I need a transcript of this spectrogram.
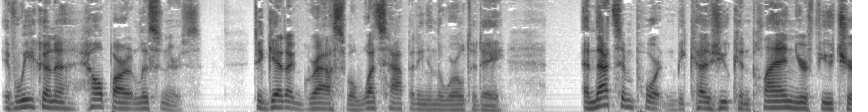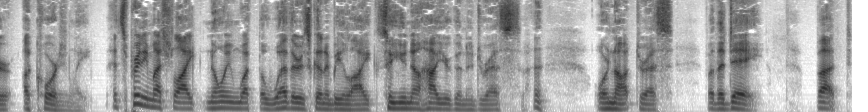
if we're going to help our listeners to get a grasp of what's happening in the world today, and that's important because you can plan your future accordingly. It's pretty much like knowing what the weather is going to be like so you know how you're going to dress or not dress for the day. But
